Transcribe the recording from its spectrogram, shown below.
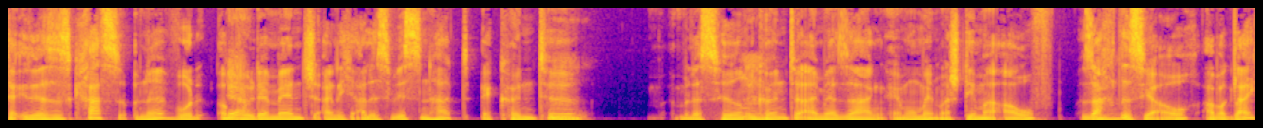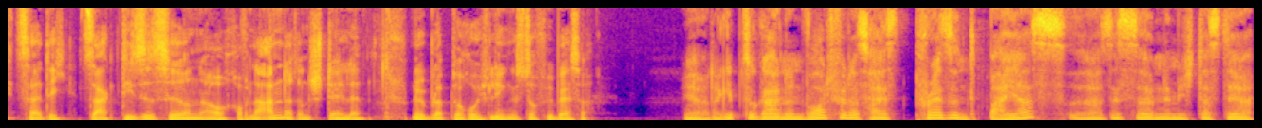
das ist krass, ne? Wo, obwohl ja. der Mensch eigentlich alles Wissen hat, er könnte, mhm. das Hirn mhm. könnte einem ja sagen, ey, Moment mal, steh mal auf, sagt mhm. es ja auch, aber gleichzeitig sagt dieses Hirn auch auf einer anderen Stelle, nö, bleib doch ruhig liegen, ist doch viel besser. Ja, da gibt es sogar ein Wort für, das heißt Present Bias. Das ist äh, nämlich, dass der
